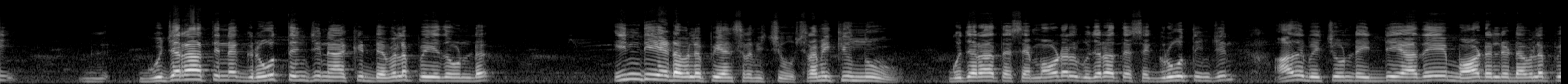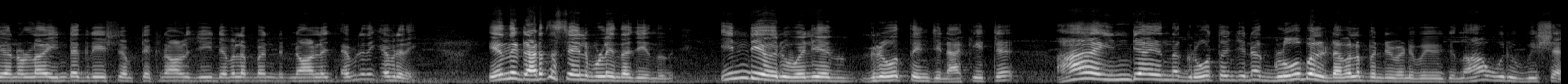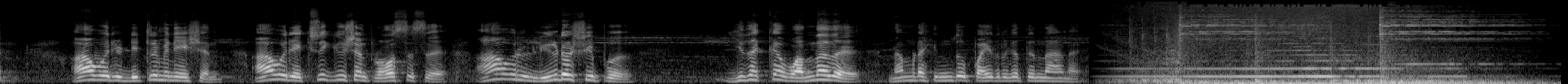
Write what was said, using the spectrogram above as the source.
ഗുജറാത്തിനെ ഗ്രോത്ത് എഞ്ചിനാക്കി ഡെവലപ്പ് ചെയ്തുകൊണ്ട് ഇന്ത്യയെ ഡെവലപ്പ് ചെയ്യാൻ ശ്രമിച്ചു ശ്രമിക്കുന്നു. Gujarat as a model Gujarat as a growth engine അത് വെച്ചുകൊണ്ട് ഇന്ത്യ അതേ മോഡൽ ഡെവലപ്പ് ചെയ്യാനുള്ള integration of technology development knowledge everything everything എന്നിട്ട് അടുത്ത സ്റ്റേജിൽ പുള്ളി എന്താ ചെയ്യുന്നത്? ഇന്ത്യ ഒരു വലിയ ഗ്രോത്ത് എഞ്ചിൻ ആക്കിയിട്ട് ആ ഇന്ത്യ എന്ന ഗ്രോത്ത് എഞ്ചിനെ ഗ്ലോബൽ ഡെവലപ്മെന്റിന് വേണ്ടി ഉപയോഗിക്കുന്നു ആ ഒരു വിഷൻ ആ ഒരു ഡിറ്റർമിനേഷൻ ആ ഒരു എക്സിക്യൂഷൻ പ്രോസസ്സ് ആ ഒരു ലീഡർഷിപ്പ് ഇതൊക്കെ വന്നത് നമ്മുടെ ഹിന്ദു പൈതൃകത്തിൽ നിന്നാണ്.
